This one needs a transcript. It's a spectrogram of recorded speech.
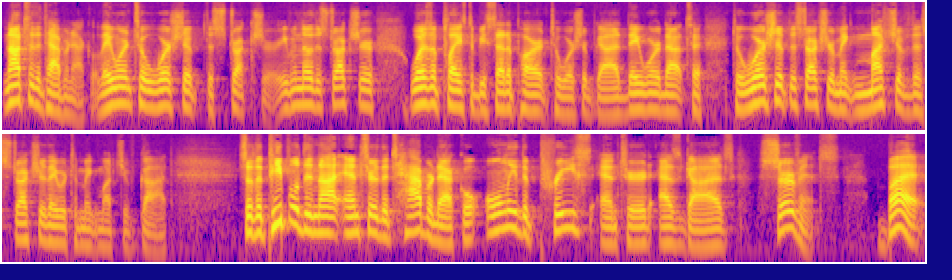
not to the tabernacle. They weren't to worship the structure. Even though the structure was a place to be set apart to worship God, they were not to, to worship the structure, or make much of the structure. They were to make much of God. So the people did not enter the tabernacle, only the priests entered as God's servants. But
